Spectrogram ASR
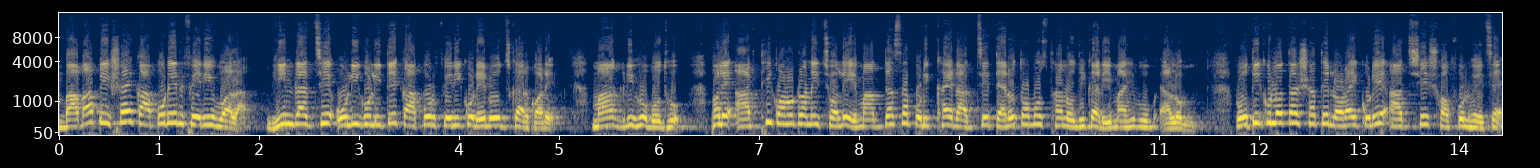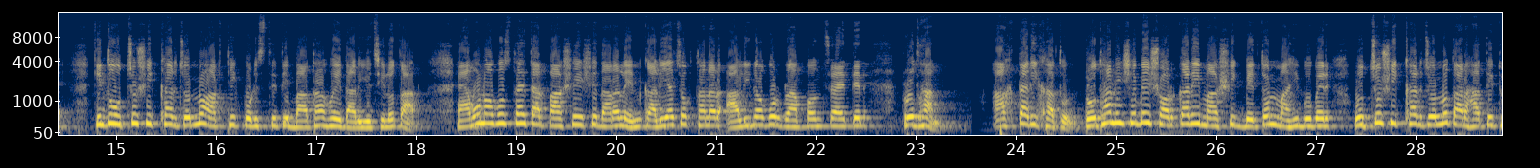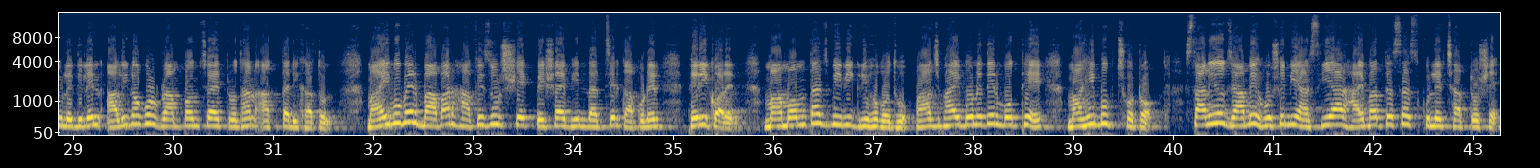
বাবা পেশায় কাপড়ের ফেরিওয়ালা। ভিন রাজ্যে অলিগলিতে কাপড় ফেরি করে রোজগার করে। মা গৃহবধূ। ফলে আর্থিক অনটনে চলে মাদ্রাসা পরীক্ষায় রাজ্যে তেরোতম স্থান অধিকারী মাহিবুব আলম। প্রতিকূলতার সাথে লড়াই করে আজ সে সফল হয়েছে। কিন্তু উচ্চশিক্ষার জন্য আর্থিক পরিস্থিতি বাধা হয়ে দাঁড়িয়েছিল তার। এমন অবস্থায় তার পাশে এসে দাঁড়ালেন কালিয়াচক থানার আলীনগর গ্রাম পঞ্চায়েতের প্রধান আখতারি খাতুন। প্রধান হিসেবে সরকারি মাসিক বেতন মাহিবুবের উচ্চশিক্ষার জন্য তার হাতে তুলে দিলেন আলীনগর গ্রাম পঞ্চায়েত প্রধান আখতারি খাতুন। মাহিবুবের বাবার হাফিজুর শেখ পেশায় ভিন রাজ্যের কাপড়ের ফেরি করেন। মা মমতাজ বিবি গৃহবধূ। পাঁচ ভাই বোনেদের মধ্যে মাহিবুব ছোট। স্থানীয় জামে হোসেনিয়া সিয়ার হাই মাদ্রাসা স্কুলের ছাত্র সে।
